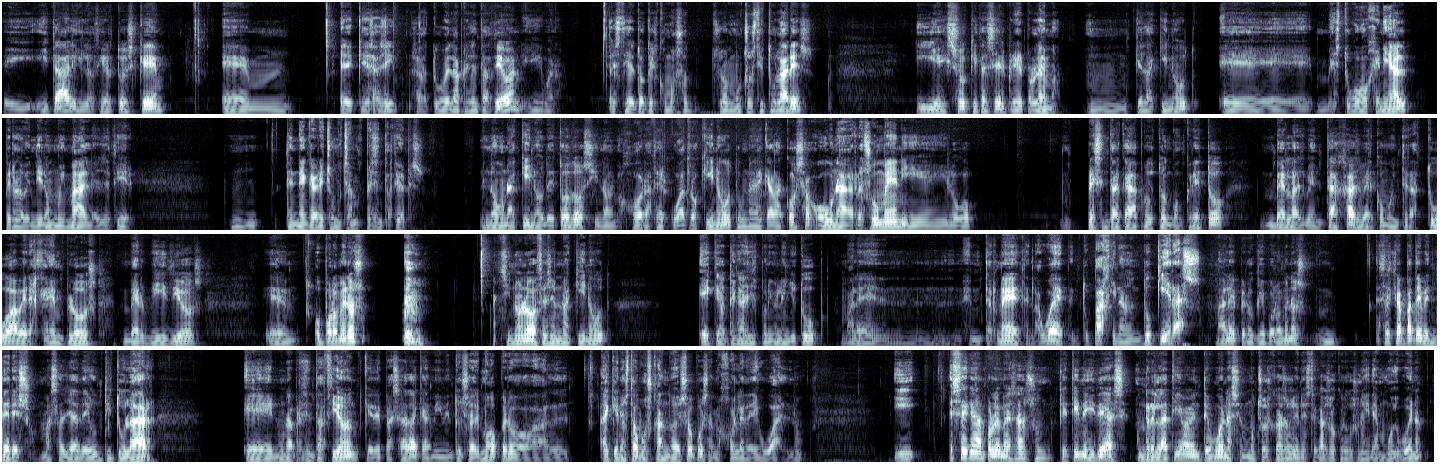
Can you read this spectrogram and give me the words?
y, tal. Y lo cierto es que em, eh, que es así. O sea, tuve la presentación y bueno, es cierto que es como son, muchos titulares y eso quizás es el primer problema. Mm, que la keynote eh, estuvo genial, pero lo vendieron muy mal. Es decir, mm, tendrían que haber hecho muchas presentaciones. No una keynote de todo, sino a lo mejor hacer cuatro keynote, una de cada cosa, o una resumen y, luego presentar cada producto en concreto, ver las ventajas, ver cómo interactúa, ver ejemplos, ver vídeos, eh, o por lo menos si no lo haces en una keynote, eh, que lo tengas disponible en YouTube, ¿vale? En, internet, en la web, en tu página, donde tú quieras, ¿vale? Pero que por lo menos mm, seas capaz de vender eso, más allá de un titular en una presentación que de pasada, que a mí me entusiasmó, pero al, al que no está buscando eso, pues a lo mejor le da igual, ¿no? Y ese gran problema de Samsung, que tiene ideas relativamente buenas en muchos casos, y en este caso creo que es una idea muy buena,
